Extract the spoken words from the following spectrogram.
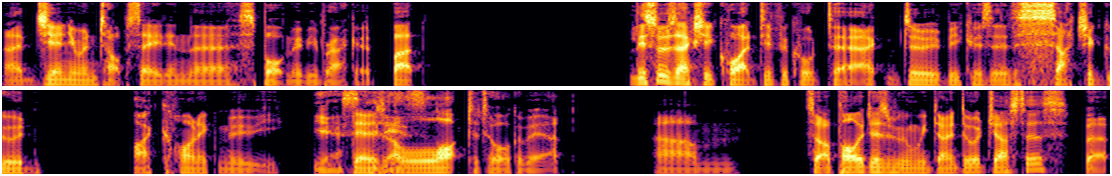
a genuine top seed in the sport movie bracket. But this was actually quite difficult to do because it is such a good, iconic movie. Yes. There's it a lot to talk about. Um, so apologies when we don't do it justice, but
